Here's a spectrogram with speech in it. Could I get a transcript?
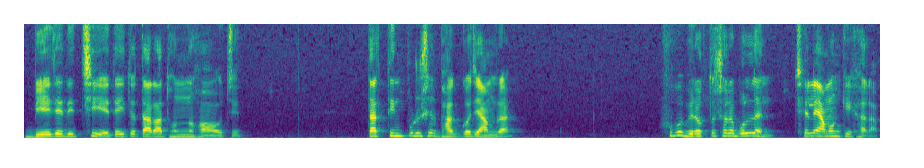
বিয়ে যে দিচ্ছি, এতেই তো তারা ধন্য হওয়া উচিত। তার তিন পুরুষের ভাগ্য যে আমরা। ফুপু বিরক্ত স্বরে বললেন, ছেলে এমন কি খারাপ?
